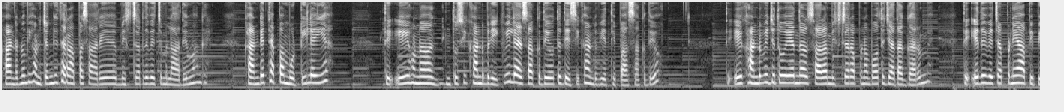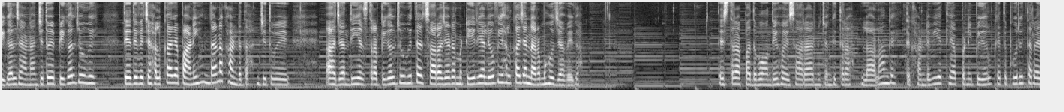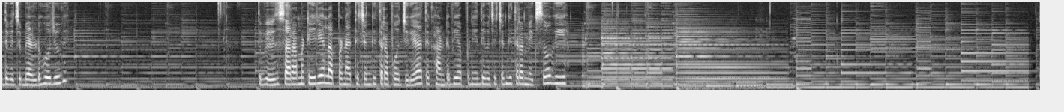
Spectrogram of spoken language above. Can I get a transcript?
ਖੰਡ ਨੂੰ ਵੀ ਹੁਣ ਚੰਗੀ ਤਰ੍ਹਾਂ ਆਪਾਂ ਸਾਰੇ ਮਿਕਸਚਰ ਦੇ ਵਿੱਚ ਮਿਲਾ ਦੇਵਾਂਗੇ। ਖੰਡ ਇੱਥੇ ਆਪਾਂ ਮੋਟੀ ਲਈ ਹੈ ਤੇ ਇਹ ਹੁਣ ਤੁਸੀਂ ਖੰਡ ਬਰੀਕ ਵੀ ਲੈ ਸਕਦੇ ਹੋ ਤੇ ਦੇਸੀ ਖੰਡ ਵੀ ਇੱਥੇ ਪਾ ਸਕਦੇ ਹੋ। ਤੇ ਇਹ ਖੰਡ ਵੀ ਜਦੋਂ ਇਹ ਅੰਦਰ ਸਾਰਾ ਮਿਕਸਚਰ ਆਪਣਾ ਬਹੁਤ ਜ਼ਿਆਦਾ ਗਰਮ ਹੈ ਤੇ ਇਹਦੇ ਵਿੱਚ ਆਪਣੇ ਆਪ ਹੀ ਪਿਘਲ ਜਾਣਾ। ਜਦੋਂ ਇਹ ਪਿਘਲ ਜੂਗੀ ਤੇ ਇਹਦੇ ਵਿੱਚ ਹਲਕਾ ਜਿਹਾ ਪਾਣੀ ਹੁੰਦਾ ਨਾ ਖੰਡ ਦਾ, ਜਦੋਂ ਇਹ ਆ ਜਾਂਦੀ ਹੈ, ਇਸ ਤਰ੍ਹਾਂ ਪਿਘਲ ਜੂਗੀ ਤੇ ਸਾਰਾ ਜਿਹੜਾ ਮਟੀਰੀਅਲ ਹੈ ਉਹ ਵੀ ਹਲਕਾ ਜਿਹਾ ਨਰਮ ਹੋ ਜਾਵੇਗਾ। ਤੇ ਇਸ ਤਰ੍ਹਾਂ ਆਪਾਂ ਦਬਾਉਂਦੇ ਹੋਏ ਸਾਰਾ ਇਹਨੂੰ ਚੰਗੀ ਤਰ੍ਹਾਂ ਲਾ ਲਾਂਗੇ ਤੇ ਖੰਡ ਵੀ ਇੱਥੇ ਆਪਣੀ ਪਿਘਲ ਕੇ ਤੇ ਪੂਰੀ ਤਰ੍ਹਾਂ ਇਹਦੇ ਵਿੱਚ ਮੈਲਡ ਹੋ ਜੂਗੀ। ਤੇ ਵੀ ਸਾਰਾ ਮਟੀਰੀਅਲ ਆਪਣਾ ਇੱਥੇ ਚੰਗੀ ਤਰ੍ਹਾਂ ਪੁੱਜ ਗਿਆ ਤੇ ਖੰਡ ਵੀ ਆਪਣੀ ਇਹਦੇ ਵਿੱਚ ਚੰਗੀ ਤਰ੍ਹਾਂ ਮਿਕਸ ਹੋ ਗਈ ਹੈ।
